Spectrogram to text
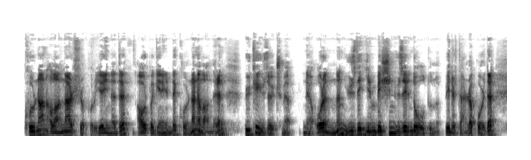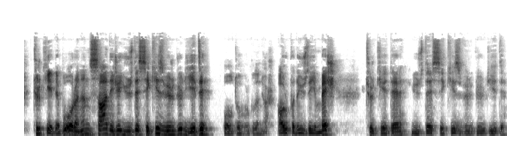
korunan alanlar raporu yayınladı. Avrupa genelinde korunan alanların ülke yüz ölçümü oranının %25'in üzerinde olduğunu belirten raporda Türkiye'de bu oranın sadece %8,7 olduğu vurgulanıyor. Avrupa'da %25, Türkiye'de %8,7.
